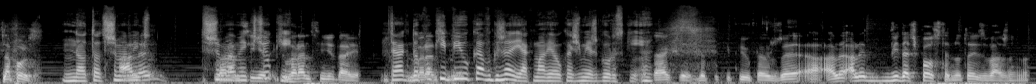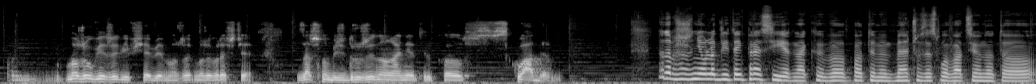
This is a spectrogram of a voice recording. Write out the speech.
Dla Polski. No to trzymamy, Ale trzymamy gwarancji kciuki. Nie, gwarancji nie daje. Tak, dopóki nie. piłka w grze, jak mawiał Kazimierz Górski. Tak jest, dopóki piłka że- a- ale, ale widać postęp, no to jest ważne. No. Może uwierzyli w siebie, może, może wreszcie zaczną być drużyną, a nie tylko składem. No dobrze, że nie ulegli tej presji jednak, bo po tym meczu ze Słowacją, no to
